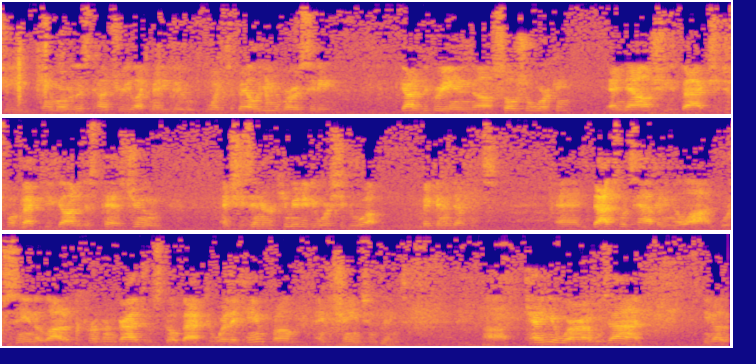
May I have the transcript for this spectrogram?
She came over this country, like many do, went to Baylor University, got a degree in uh, social working, and now she's back. She just went back to Uganda this past June, and she's in her community where she grew up, making a difference. And that's what's happening a lot. We're seeing a lot of program graduates go back to where they came from and changing things. Uh, Kenya, where I was at, you know,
